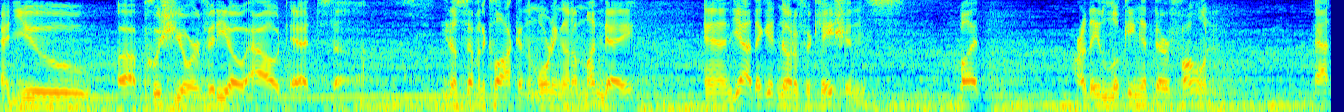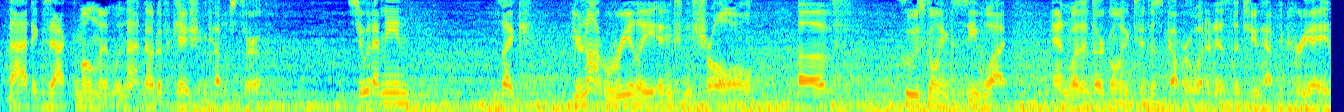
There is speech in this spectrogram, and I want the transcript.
and you uh, push your video out at, uh, you know, 7 o'clock in the morning on a Monday? And yeah, they get notifications, but are they looking at their phone? At that exact moment when that notification comes through. See what I mean? It's like you're not really in control of who's going to see what and whether they're going to discover what it is that you have to create.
